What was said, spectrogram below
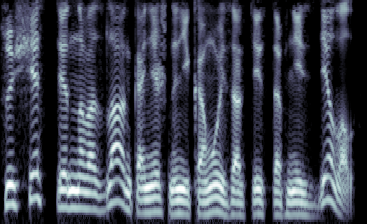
Существенного зла он, конечно, никому из артистов не сделал –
